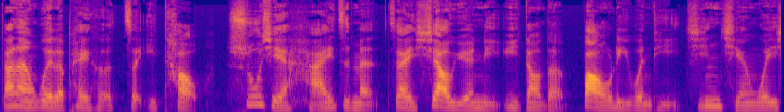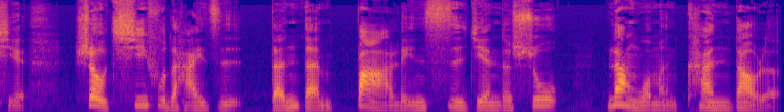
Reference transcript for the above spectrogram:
当然，为了配合这一套书写孩子们在校园里遇到的暴力问题、金钱威胁、受欺负的孩子等等霸凌事件的书，让我们看到了。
